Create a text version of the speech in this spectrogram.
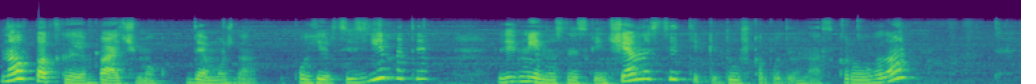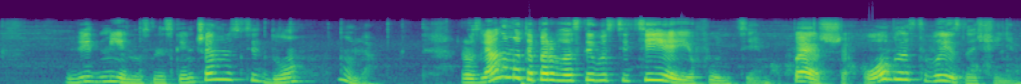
Навпаки, бачимо, де можна по гірці з'їхати. Від мінус нескінченності, тільки дужка буде у нас кругла. Від мінус нескінченності до нуля. Розглянемо тепер властивості цієї функції. Перше область визначення.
